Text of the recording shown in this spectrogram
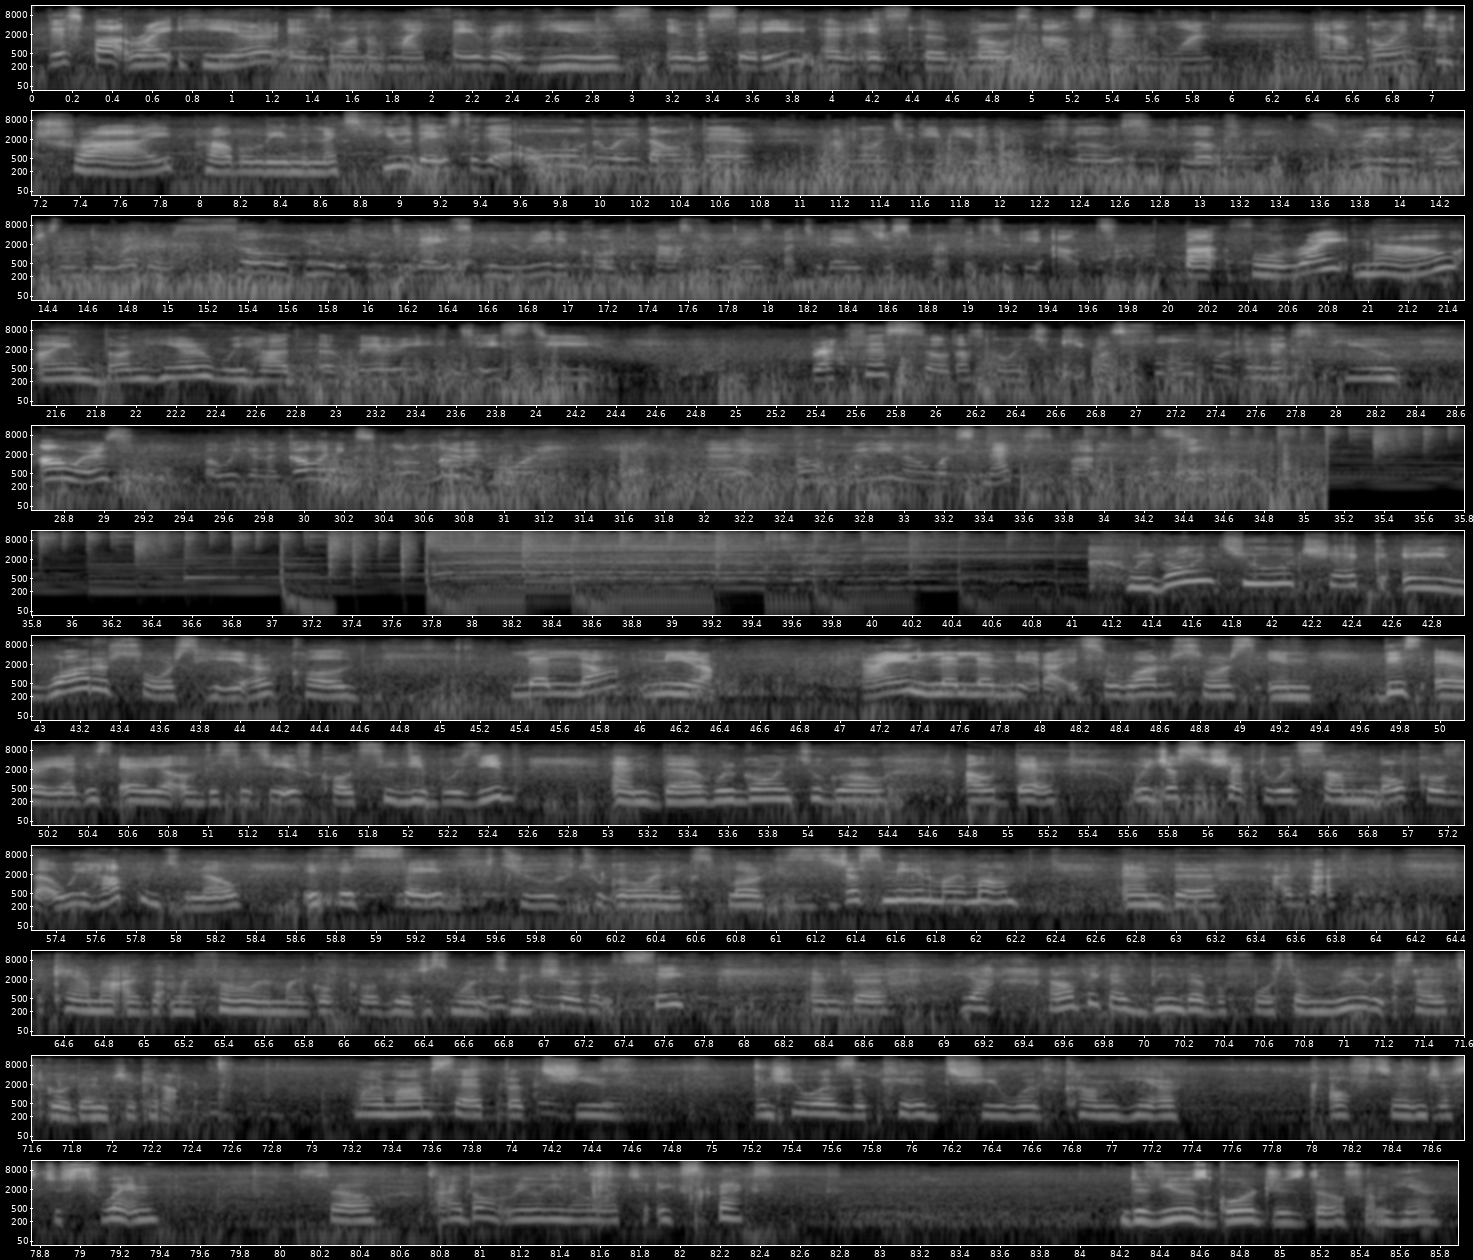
This spot right here is one of my favorite views in the city and it's the most outstanding one and I'm going to try probably in the next few days to get all the way down there I'm going to give you a close look. It's really gorgeous and the weather is so beautiful today. It's been really cold the past few days but today is just perfect to be out. But for right now I am done here. We had a very tasty breakfast so that's going to keep us full for the next few hours. But we're gonna go and explore a little bit more. Uh, don't really know what's next but let's see we're going to check a water source here called Lella Mira Ain Lella Mira. It's a water source in this area. This area of the city is called Sidi Bouzid, and uh, we're going to go out there. We just checked with some locals that we happen to know if it's safe to to go and explore because it's just me and my mom, and uh, I've got camera, I've got my phone and my GoPro here. Just wanted to make sure that it's safe, and uh, yeah, I don't think I've been there before, so I'm really excited to go there and check it out. My mom said that she's when she was a kid she would come here often just to swim so I don't really know what to expect the view is gorgeous though from here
